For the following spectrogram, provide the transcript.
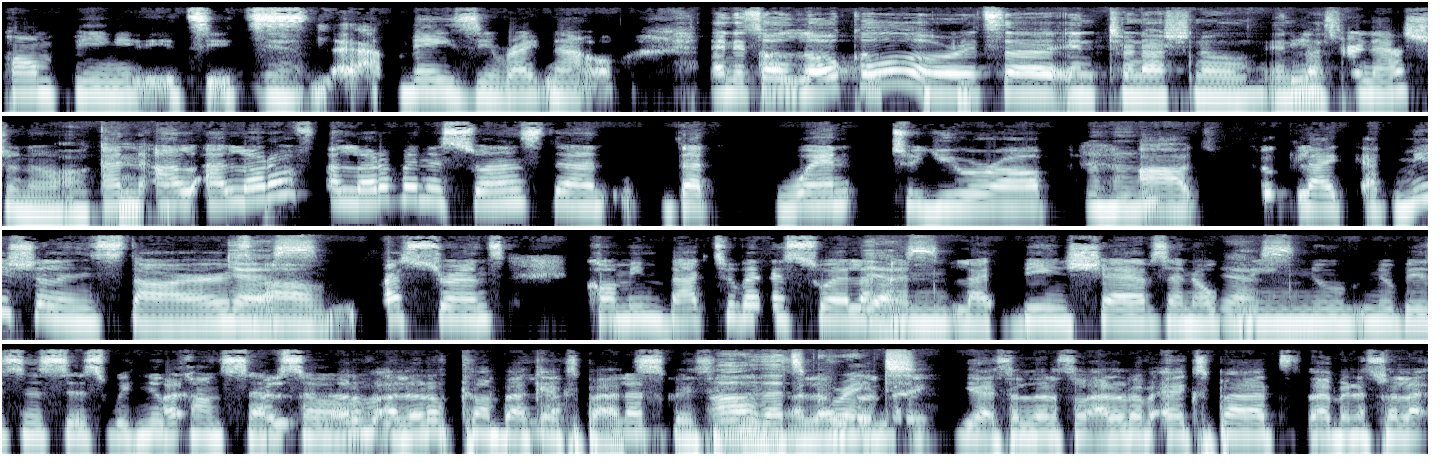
pumping. It's it's yeah. amazing right now. And it's all local or it's uh, international investment? International. Okay. And a, a, lot of a lot of Venezuelans that that went to Europe mm-hmm. uh, like at Michelin stars, yes. um, restaurants, coming back to Venezuela yes. and like being chefs and opening yes. new new businesses with new concepts. A, so a lot of a lot of comeback lot, expats, lot, basically. Oh, that's great. Of, like, yes, a lot of so a lot of expats, uh, Venezuela,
